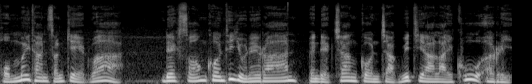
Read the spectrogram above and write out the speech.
ผมไม่ทันสังเกตว่า เด็กสองคนที่อยู่ในร้านเป็นเด็กช่างกลจากวิทยาลัยคู่อริ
